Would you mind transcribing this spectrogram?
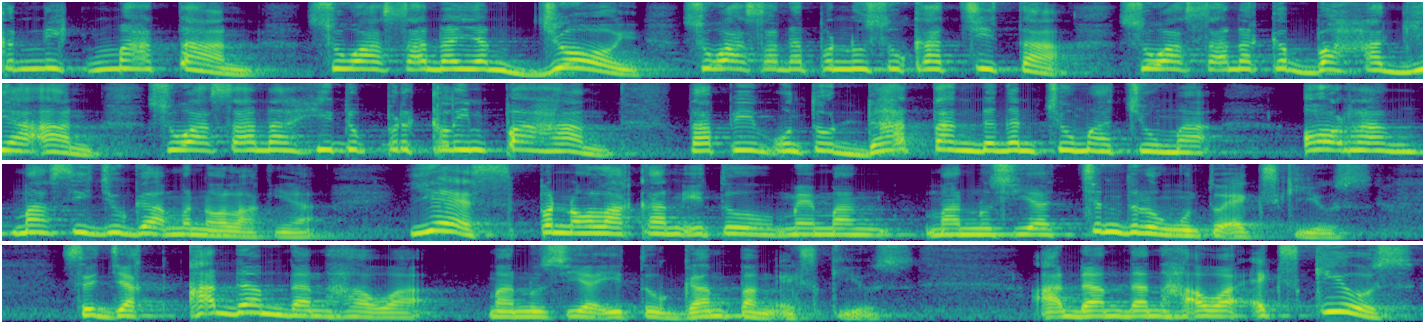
kenikmatan, suasana yang joy, suasana penuh sukacita, suasana kebahagiaan, suasana hidup berkelimpahan. Tapi untuk datang dengan cuma-cuma, orang masih juga menolaknya. Yes, penolakan itu memang manusia cenderung untuk excuse. Sejak Adam dan Hawa, manusia itu gampang excuse. Adam dan Hawa excuse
